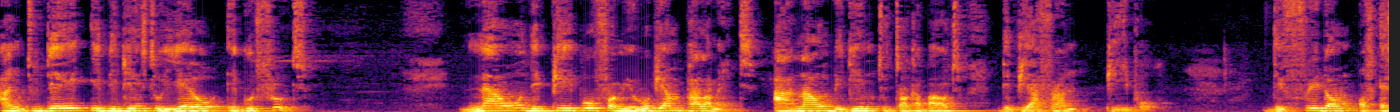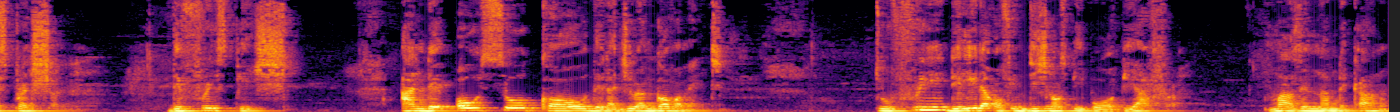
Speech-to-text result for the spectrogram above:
And today it begins to yield a good fruit. Now the people from European Parliament are now beginning to talk about the Biafran people, the freedom of expression, the free speech, and they also call the Nigerian government to free the leader of indigenous people of Biafra, Mazi Nnamdi Kanu.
